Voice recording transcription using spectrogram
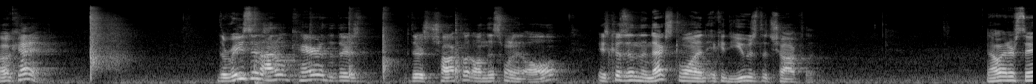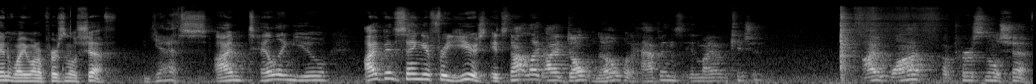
Okay. The reason I don't care that there's there's chocolate on this one at all is because in the next one it could use the chocolate. Now I understand why you want a personal chef. Yes, I'm telling you, I've been saying it for years. It's not like I don't know what happens in my own kitchen. I want a personal chef.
